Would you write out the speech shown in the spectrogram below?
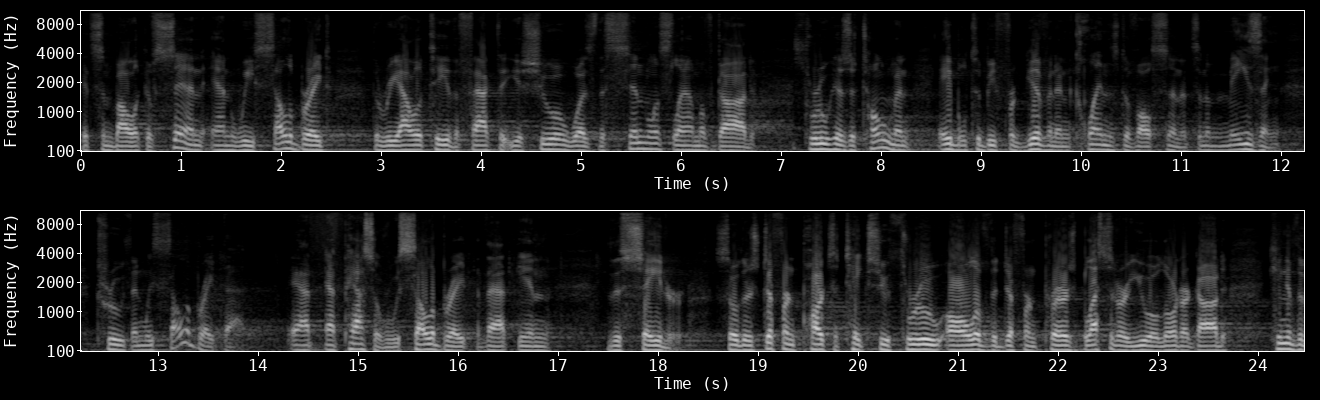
it's symbolic of sin, and we celebrate the reality, the fact that Yeshua was the sinless Lamb of God through his atonement, able to be forgiven and cleansed of all sin. It's an amazing truth, and we celebrate that at, at Passover. We celebrate that in the Seder. So there's different parts. It takes you through all of the different prayers. Blessed are you, O Lord our God, King of the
